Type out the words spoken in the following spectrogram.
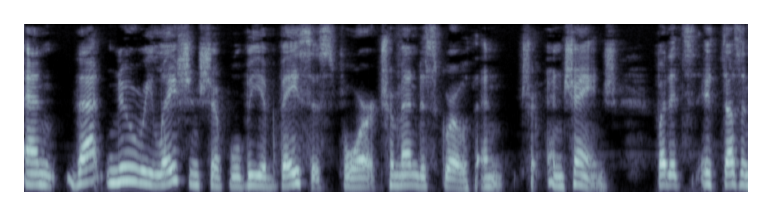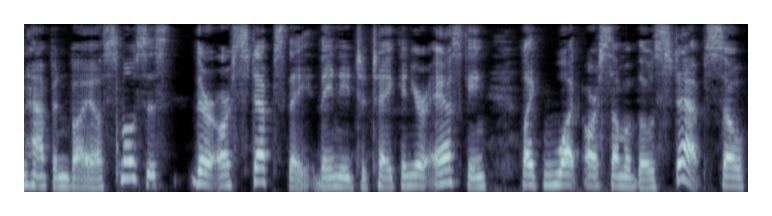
And that new relationship will be a basis for tremendous growth and, and change. But it's, it doesn't happen by osmosis. There are steps they, they need to take. And you're asking, like, what are some of those steps? So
